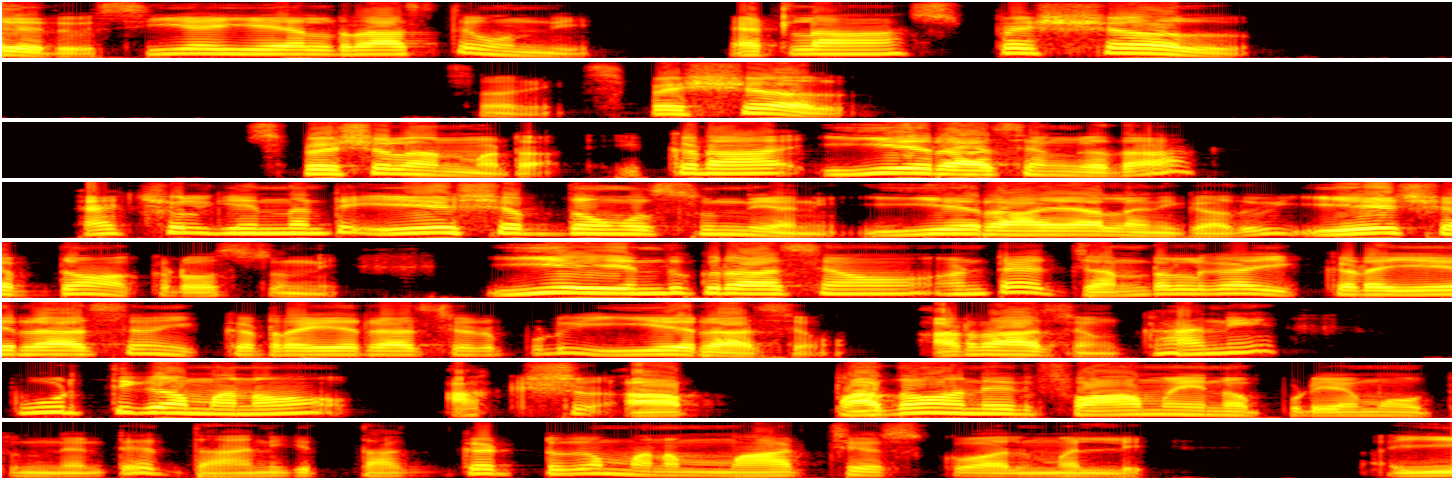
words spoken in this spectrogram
లేదు. సిఐఏఎల్ రాస్తే ఉంది. ఎట్లా? స్పెషల్. సారీ స్పెషల్. స్పెషల్ అన్నమాట. ఇక్కడ ఈఏ రాశాం కదా! యాక్చువల్గా ఏంటంటే ఏ శబ్దం వస్తుంది అని ఈఏ రాయాలని కాదు ఏ శబ్దం అక్కడ వస్తుంది ఈఏ ఎందుకు రాసాం అంటే జనరల్గా ఇక్కడ ఏ రాసాం ఇక్కడ ఏ రాసేటప్పుడు ఈఏ రాసాం అది రాసాం కానీ పూర్తిగా మనం అక్ష ఆ పదం అనేది ఫామ్ అయినప్పుడు ఏమవుతుంది అంటే దానికి తగ్గట్టుగా మనం మార్చేసుకోవాలి మళ్ళీ ఈ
